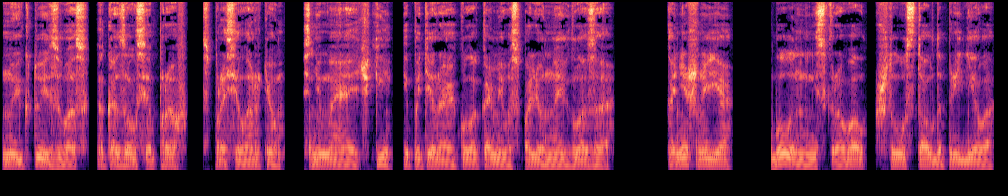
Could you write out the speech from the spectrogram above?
Ну и кто из вас оказался прав? спросил Артем, снимая очки и потирая кулаками воспаленные глаза. Конечно, я. Болон не скрывал, что устал до предела.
